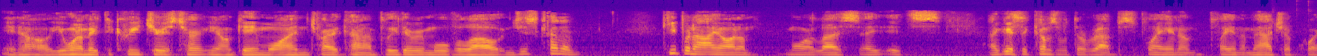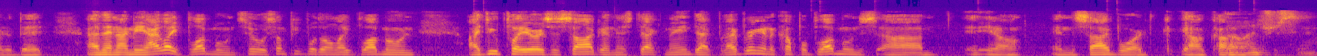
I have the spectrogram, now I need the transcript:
you know you want to make the creatures turn you know game one. Try to kind of bleed their removal out and just kind of keep an eye on them more or less. It- It's I guess it comes with the reps playing them playing the matchup quite a bit. And then I mean I like Blood Moon too. Some people don't like Blood Moon. I do play Urza Saga in this deck main deck, but I bring in a couple Blood Moons um, you know in the sideboard you know, come Oh, interesting.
